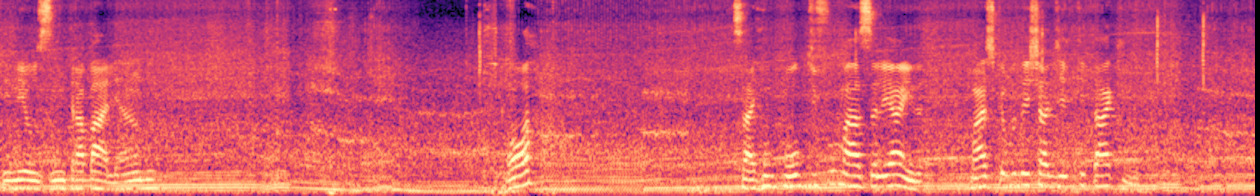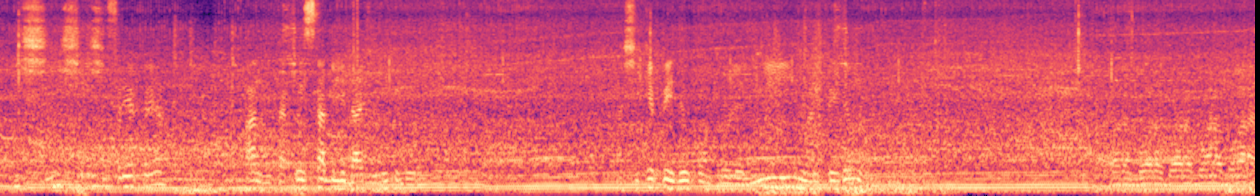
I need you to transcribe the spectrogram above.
Pneuzinho trabalhando. Ó. Saiu um pouco de fumaça ali ainda. Mas acho que eu vou deixar do jeito que tá aqui. Ixi, ixi, ixi, freia, freia. Ah não, tá com estabilidade muito boa. Achei que ia perder o controle ali, mas não perdeu não. Bora, bora, bora, bora, bora.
